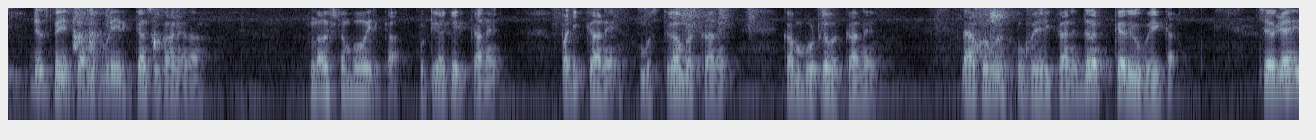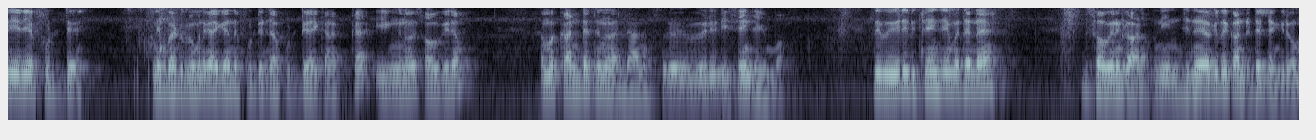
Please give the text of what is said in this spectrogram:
ഇതിന്റെ സ്പേസ് നമുക്ക് ഇവിടെ ഇരിക്കാൻ സുഖമാണ് അതാ. എന്നാൽ ഇഷ്ടംപോലെ ഇരിക്കാം. കുട്ടികൾക്ക് ഇരിക്കാൻ പഠിക്കാൻ പുസ്തകം വെക്കാൻ കമ്പ്യൂട്ടർ വെക്കാൻ ലാപ്ടോപ്പ് ഉപയോഗിക്കാൻ ഇതിനൊക്കെ അതിൽ ഉപയോഗിക്കാം. ചെറിയ രീതിയിൽ ഫുഡ് ഇനി ബെഡ്റൂമിൽ കഴിക്കാൻ ഫുഡിന്റെ ഫുഡ് കഴിക്കാനൊക്കെ ഇങ്ങനെ ഒരു സൗകര്യം നമ്മൾ കണ്ടെത്തുന്നത് നല്ലതാണ്. ഒരു വീട് ഡിസൈൻ ചെയ്യുമ്പോൾ ഇത് വീട് ഡിസൈൻ ചെയ്യുമ്പോൾ തന്നെ ഇത് സൗകര്യം കാണാം. ഇനി എഞ്ചിനീയർക്ക് ഇത് കണ്ടിട്ടില്ലെങ്കിലും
